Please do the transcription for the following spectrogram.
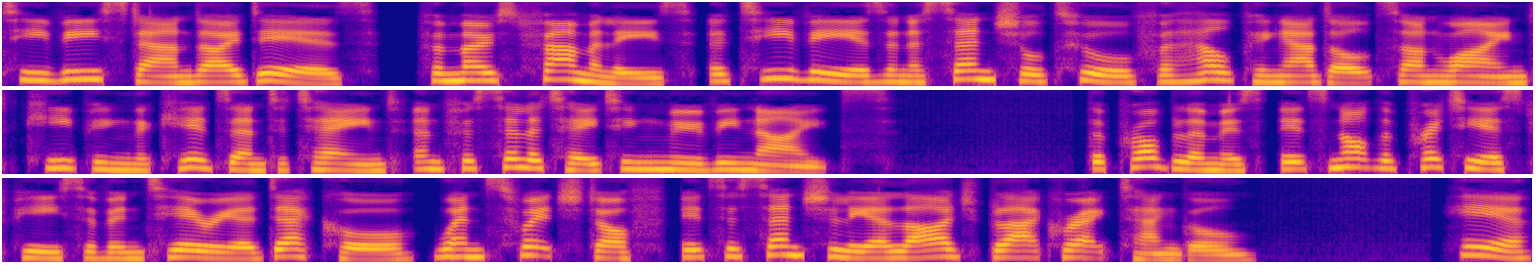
TV stand ideas. For most families, a TV is an essential tool for helping adults unwind, keeping the kids entertained, and facilitating movie nights. The problem is, it's not the prettiest piece of interior decor. When switched off, it's essentially a large black rectangle. Here,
